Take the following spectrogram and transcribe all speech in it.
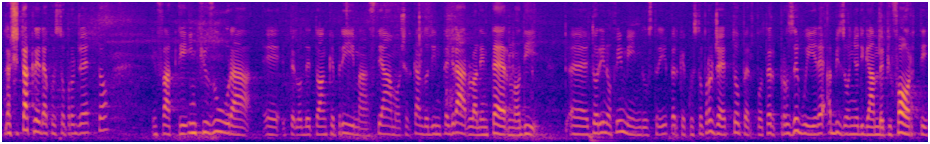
la città crede a questo progetto, Infatti in chiusura, e te l'ho detto anche prima, stiamo cercando di integrarlo all'interno di eh, Torino Film Industry perché questo progetto per poter proseguire ha bisogno di gambe più forti.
